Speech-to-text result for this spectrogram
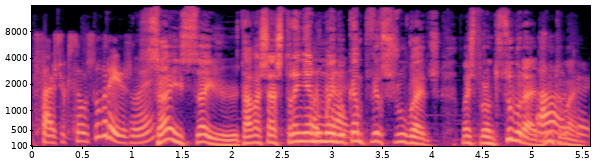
Sabes o que são os sobreiros, não é? Sei, sei. estava a achar estranho okay. no meio do campo ver chuveiros. Mas pronto, sobreiros, ah, muito okay. bem.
